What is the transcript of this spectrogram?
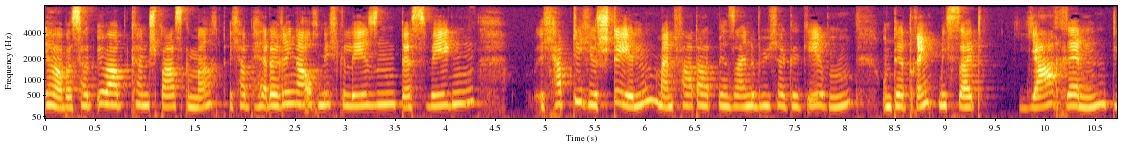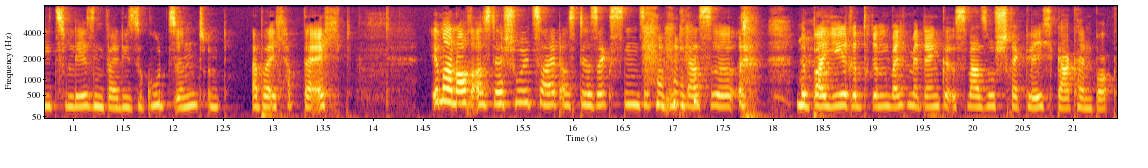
ja, aber es hat überhaupt keinen Spaß gemacht. Ich habe Herr der Ringe auch nicht gelesen, deswegen. Ich habe die hier stehen. Mein Vater hat mir seine Bücher gegeben und der drängt mich seit Jahren, die zu lesen, weil die so gut sind. Und, aber ich habe da echt immer noch aus der Schulzeit, aus der sechsten, siebten Klasse eine Barriere drin, weil ich mir denke, es war so schrecklich, gar kein Bock.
